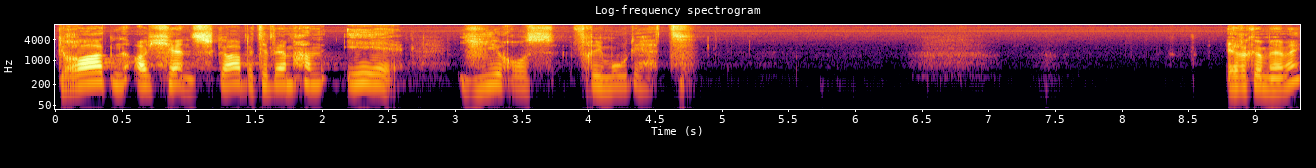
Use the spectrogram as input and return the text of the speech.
Graden av kjennskapet til hvem han er, gir oss frimodighet. Er dere med meg?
